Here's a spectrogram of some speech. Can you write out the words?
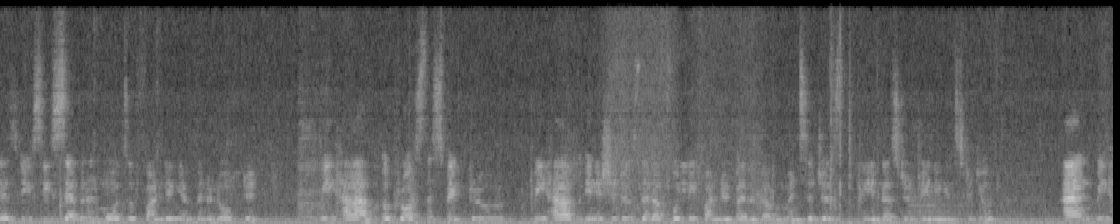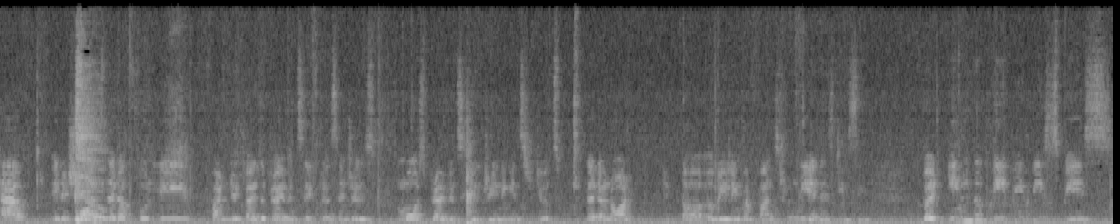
NSDC, several modes of funding have been adopted. We have across the spectrum, we have initiatives that are fully funded by the government, such as the Industrial Training Institute, and we have initiatives that are fully funded by the private sector, such as most private skill training institutes that are not uh, availing of funds from the NSDC. But in the PPP space,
